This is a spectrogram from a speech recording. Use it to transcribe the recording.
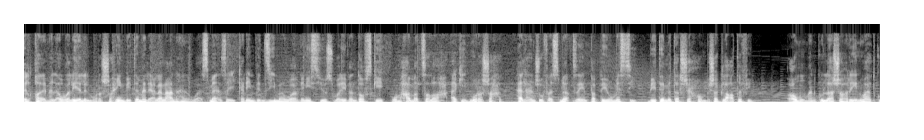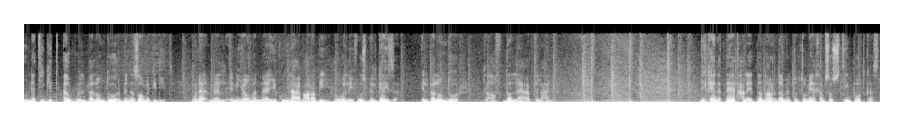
القائمة الأولية للمرشحين بيتم الإعلان عنها وأسماء زي كريم بنزيما وفينيسيوس وليفاندوفسكي ومحمد صلاح أكيد مرشحة. هل هنشوف أسماء زي مبابي وميسي بيتم ترشيحهم بشكل عاطفي؟ عموما كلها شهرين وهتكون نتيجة أول بالون دور بالنظام الجديد. ونأمل إن يوما ما يكون لاعب عربي هو اللي يفوز بالجائزة البالون دور كأفضل لاعب في العالم. دي كانت نهاية حلقتنا النهاردة من 365 بودكاست.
